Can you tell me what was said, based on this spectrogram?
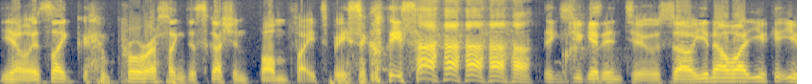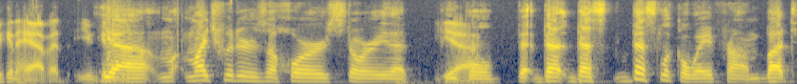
you know, it's like pro wrestling discussion bum fights, basically. things you get into. So you know what, you can you can have it. You can, yeah, m- my Twitter is a horror story that Yeah. people be- be- best best look away from. But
